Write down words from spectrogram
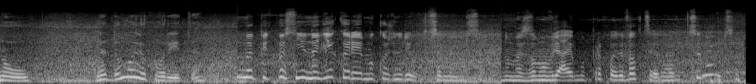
ну не думаю хворіти. Ми підписні на лікаря, і ми кожен рік вакцинуємося. Ну, ми замовляємо, приходить вакцина, вакцинуємося.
